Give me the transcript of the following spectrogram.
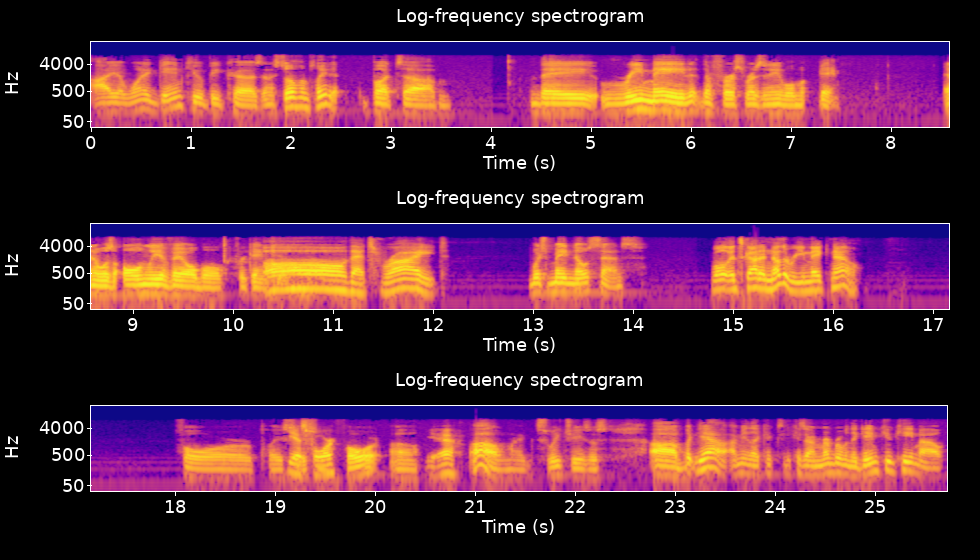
I wanted GameCube because, and I still haven't played it, but um, they remade the first Resident Evil game, and it was only available for GameCube, oh, that's right. which made no sense. Well, it's got another remake now. For PlayStation PS4. 4. Oh, Yeah. oh my sweet Jesus! Uh, but yeah, I mean, like because I remember when the GameCube came out,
